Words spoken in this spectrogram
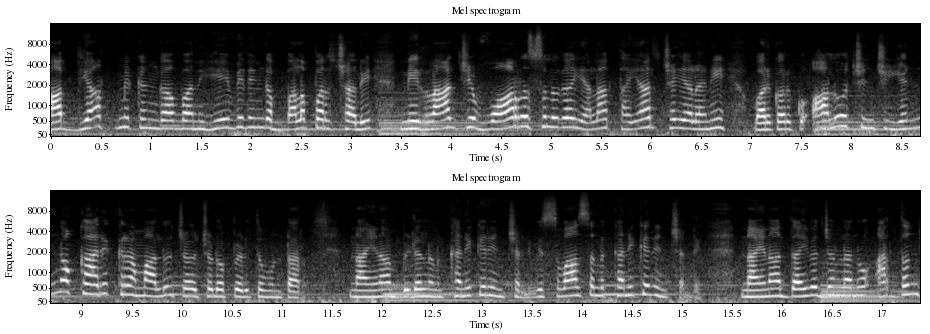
ఆధ్యాత్మికంగా వారిని ఏ విధంగా బలపరచాలి నీ రాజ్య వారసులుగా ఎలా తయారు చేయాలని వారి కొరకు ఆలోచించి ఎన్నో కార్యక్రమాలు చర్చిలో పెడుతూ ఉంటారు. నాయన బిడ్డలను కనికరించండి విశ్వాసను కనికరించండి. నాయన దైవజనులను అర్థం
